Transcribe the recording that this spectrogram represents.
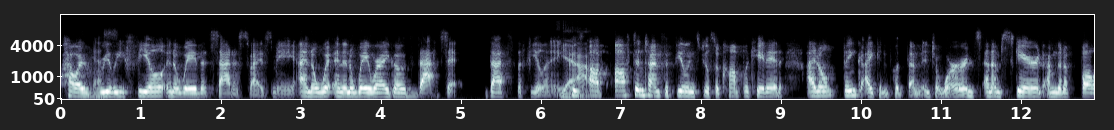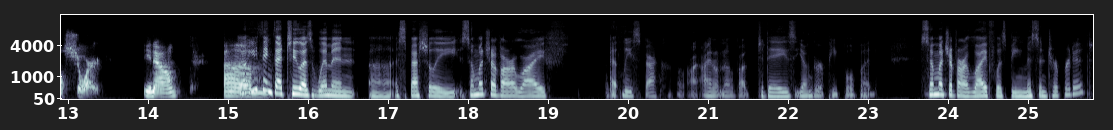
how I yes. really feel in a way that satisfies me, and a way, and in a way where I go, that's it, that's the feeling. Because yeah. oftentimes the feelings feel so complicated, I don't think I can put them into words, and I'm scared I'm going to fall short. You know. Um, Don't you think that too, as women, uh, especially, so much of our life, at least back, I don't know about today's younger people, but so much of our life was being misinterpreted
